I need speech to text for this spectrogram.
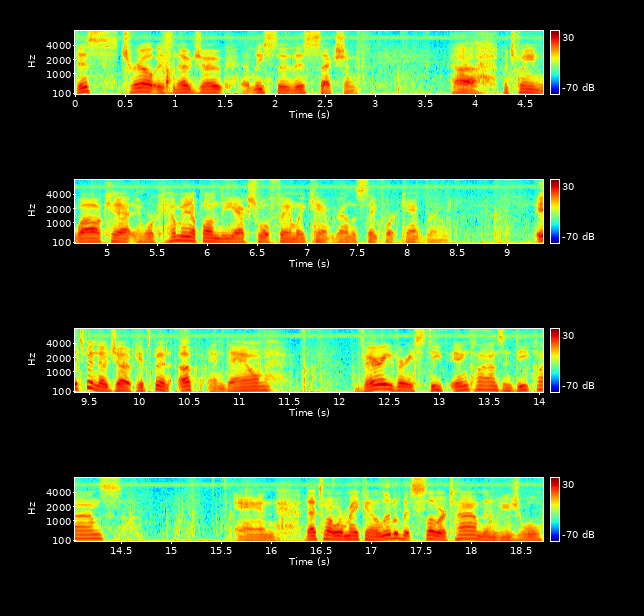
This trail is no joke, at least through this section. Uh, between Wildcat and we're coming up on the actual family campground, the state park campground it's been no joke. It's been up and down, very, very steep inclines and declines. And that's why we're making a little bit slower time than usual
